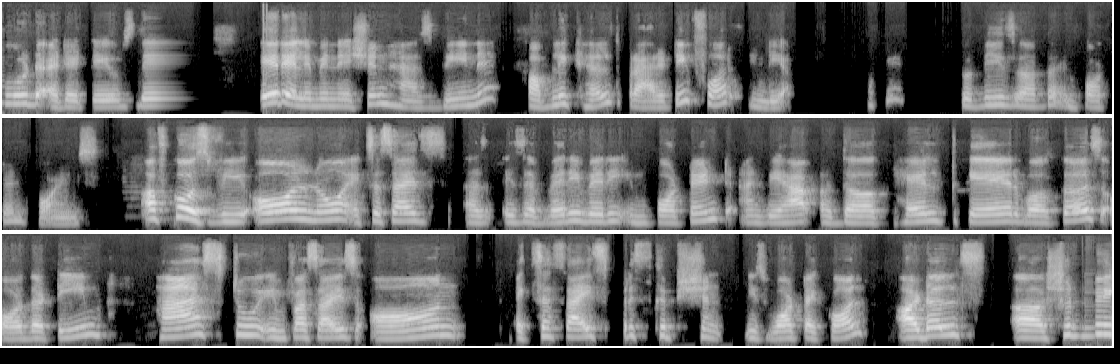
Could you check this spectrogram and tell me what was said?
food additives, their elimination has been a public health priority for India. Okay, so these are the important points. Of course, we all know exercise is a very, very important and we have uh, the healthcare workers or the team has to emphasize on exercise prescription is what I call. Adults uh, should be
